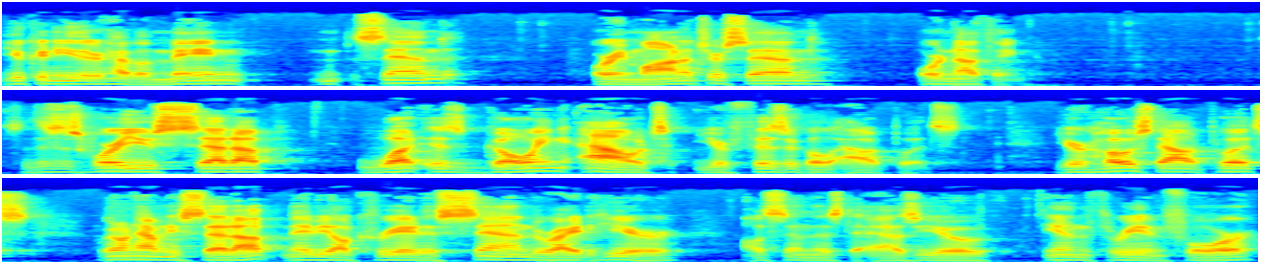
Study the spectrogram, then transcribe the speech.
You can either have a main send or a monitor send or nothing. So this is where you set up what is going out, your physical outputs. Your host outputs, we don't have any set up. Maybe I'll create a send right here. I'll send this to ASIO in 3 and 4.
